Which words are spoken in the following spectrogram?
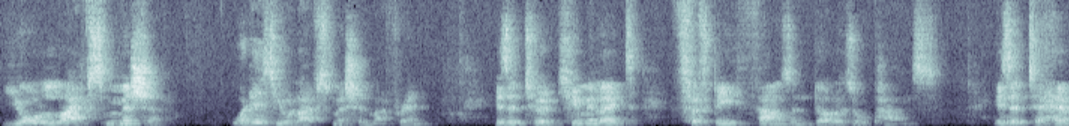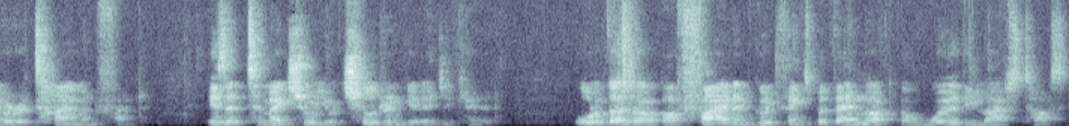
Your life's mission. What is your life's mission, my friend? Is it to accumulate $50,000 or pounds? Is it to have a retirement fund? Is it to make sure your children get educated? All of those are, are fine and good things, but they're not a worthy life's task.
